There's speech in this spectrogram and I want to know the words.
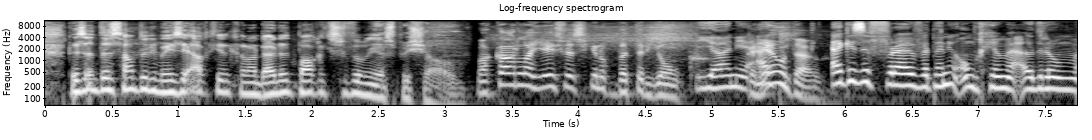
dis interessant hoe die mense elkeen kan onthou. Dit maak dit soveel meer spesiaal. Maar Karla, jy is seker nog bitter jonk. Ja nee, kan jy onthou? Ek, ek is 'n vrou wat nou nie omgee om my ouderdom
